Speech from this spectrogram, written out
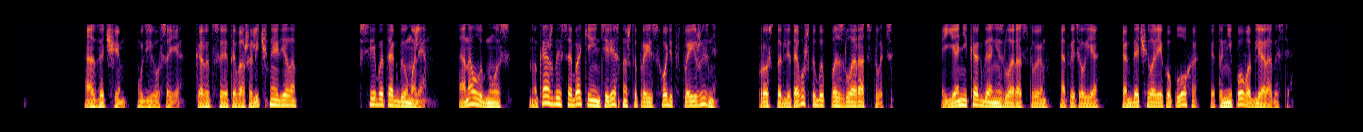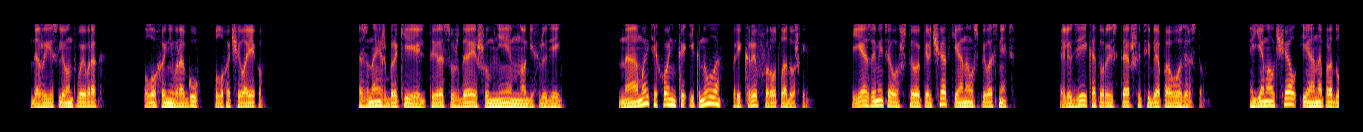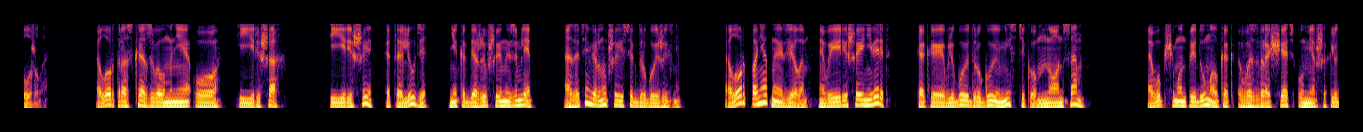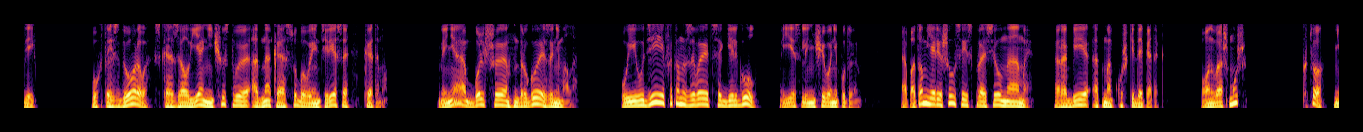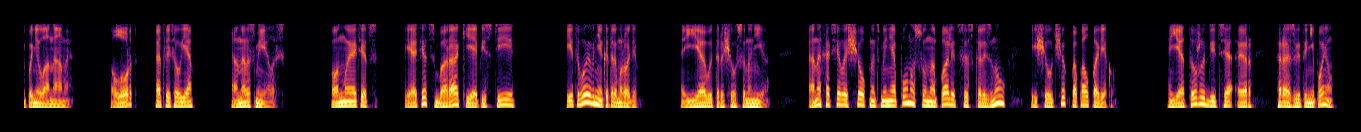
«А зачем?» — удивился я. «Кажется, это ваше личное дело?» «Все бы так думали». Она улыбнулась. «Но каждой собаке интересно, что происходит в твоей жизни. Просто для того, чтобы позлорадствовать». «Я никогда не злорадствую», — ответил я. «Когда человеку плохо, это не повод для радости. Даже если он твой враг. Плохо не врагу, плохо человеку». «Знаешь, Бракиэль, ты рассуждаешь умнее многих людей. Нааме тихонько икнула, прикрыв рот ладошкой. Я заметил, что перчатки она успела снять. людей, которые старше тебя по возрасту. Я молчал, и она продолжила. Лорд рассказывал мне о иеришах. Иериши — это люди, некогда жившие на земле, а затем вернувшиеся к другой жизни. Лорд, понятное дело, в иеришей не верит, как и в любую другую мистику, но он сам. В общем, он придумал, как возвращать умерших людей. «Ух ты, здорово», — сказал я, не чувствуя, однако, особого интереса к этому. Меня больше другое занимало. У иудеев это называется гельгул, если ничего не путаю. А потом я решился и спросил Нааме, рабея от макушки до пяток. «Он ваш муж?» «Кто?» — не поняла Нааме. «Лорд», — ответил я. Она рассмеялась. «Он мой отец. И отец Бараки, и Апистии, и твой в некотором роде. Я вытаращился на нее. Она хотела щелкнуть меня по носу, но палец скользнул, и щелчок попал по веку. «Я тоже дитя Эр, разве ты не понял?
